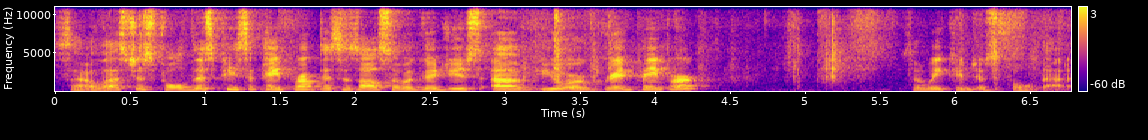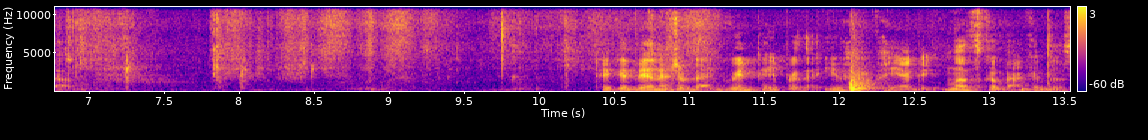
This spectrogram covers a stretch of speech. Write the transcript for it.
So let's just fold this piece of paper up. This is also a good use of your grid paper. So we can just fold that up. Take advantage of that grid paper that you have handy. Let's go back in this.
